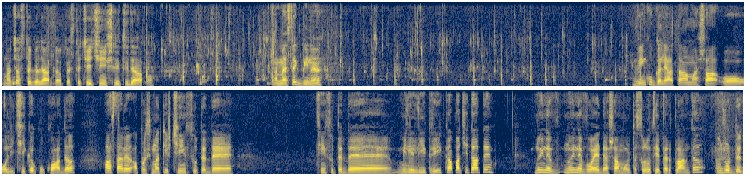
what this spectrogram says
în această găleată peste cei 5 litri de apă. Amestec bine. Vin cu găleata, am așa o, o licică cu coadă. Asta are aproximativ 500 de 500 de mililitri capacitate. Nu e, nevo- nu e nevoie de așa multă soluție per plantă. În jur de 200-300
